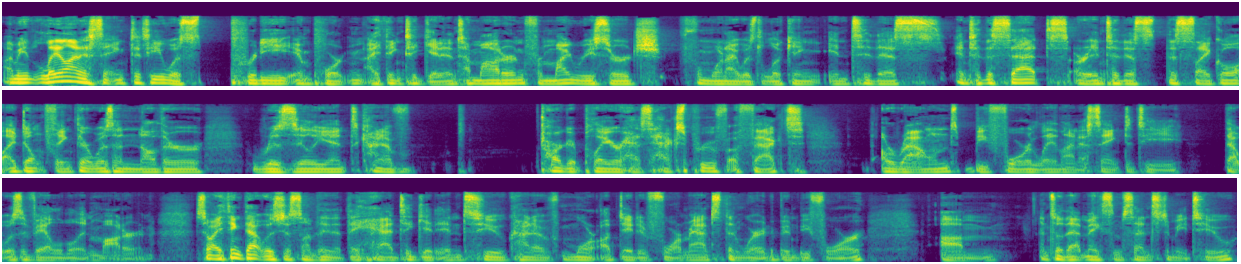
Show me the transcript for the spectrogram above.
I mean, Leyline of Sanctity was pretty important, I think, to get into modern. From my research, from when I was looking into this, into the sets or into this this cycle, I don't think there was another resilient kind of target player has hexproof effect around before Leyline of Sanctity that was available in modern. So I think that was just something that they had to get into kind of more updated formats than where it had been before. Um, and so that makes some sense to me too.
